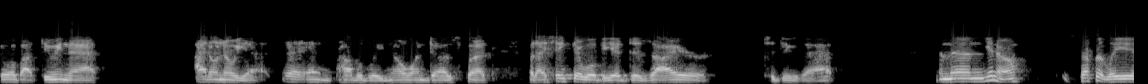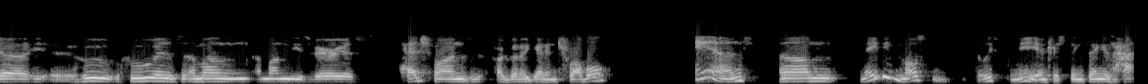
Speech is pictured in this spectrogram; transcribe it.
go about doing that, I don't know yet, and probably no one does. But but I think there will be a desire to do that. And then you know, separately, uh, who who is among among these various hedge funds are going to get in trouble, and um, maybe most at least to me, interesting thing is how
